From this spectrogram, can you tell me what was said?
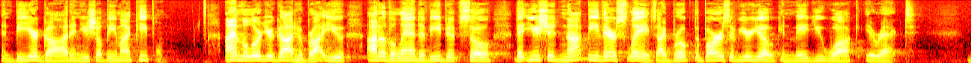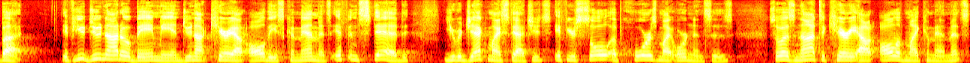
and be your God, and you shall be my people. I am the Lord your God who brought you out of the land of Egypt so that you should not be their slaves. I broke the bars of your yoke and made you walk erect. But if you do not obey me and do not carry out all these commandments, if instead you reject my statutes, if your soul abhors my ordinances, so as not to carry out all of my commandments,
